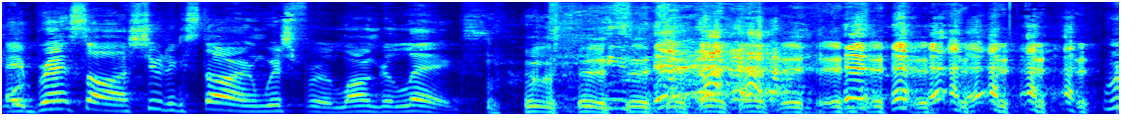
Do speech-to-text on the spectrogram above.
Hey, Brent saw a shooting star and wished for longer legs.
